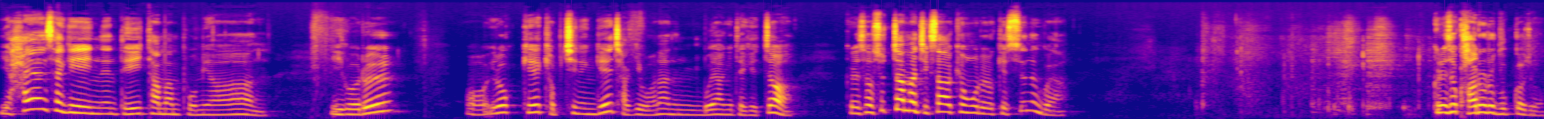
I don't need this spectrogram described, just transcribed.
이 하얀색에 있는 데이터만 보면 이거를 어, 이렇게 겹치는 게 자기 원하는 모양이 되겠죠. 그래서 숫자만 직사각형으로 이렇게 쓰는 거야. 그래서 괄호로 묶어줘.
